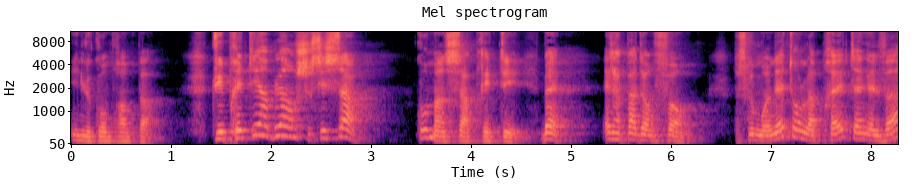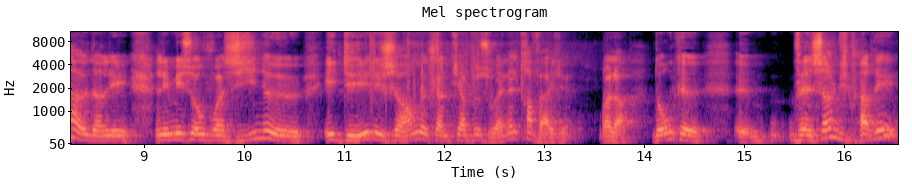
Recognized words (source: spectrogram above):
Il ne comprend pas. Tu es prêté à Blanche, c'est ça? Comment ça, prêté Ben, elle n'a pas d'enfant. Parce que Moinette, on la prête, hein, elle va euh, dans les, maisons voisines euh, aider les gens quand il y a besoin, elle travaille. Voilà. Donc, euh, euh, Vincent lui paraît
